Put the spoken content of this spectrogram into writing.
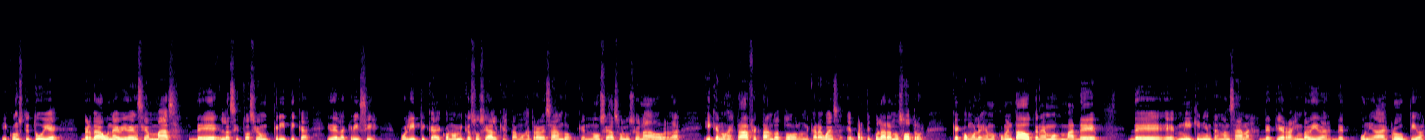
y constituye, ¿verdad? Una evidencia más de la situación crítica y de la crisis política, económica y social que estamos atravesando, que no se ha solucionado, ¿verdad? Y que nos está afectando a todos los nicaragüenses, en particular a nosotros, que como les hemos comentado, tenemos más de, de 1.500 eh, manzanas de tierras invadidas, de unidades productivas,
